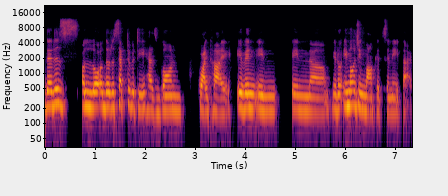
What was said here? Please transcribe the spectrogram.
there is a lot the receptivity has gone quite high even in in uh, you know emerging markets in apac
